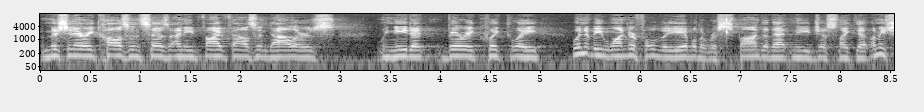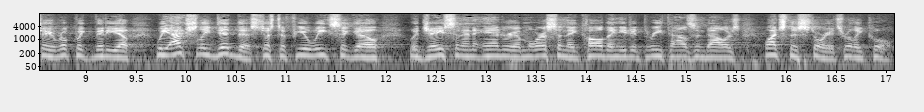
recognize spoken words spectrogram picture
A missionary calls and says, I need $5,000. We need it very quickly. Wouldn't it be wonderful to be able to respond to that need just like that? Let me show you a real quick video. We actually did this just a few weeks ago with Jason and Andrea Morrison. They called, they needed $3,000. Watch this story, it's really cool.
